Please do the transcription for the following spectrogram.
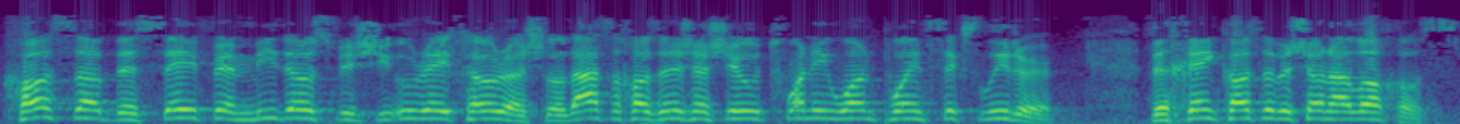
Kosa b'sefer midos v'shiurei Torah. Shlodas Chazon Ish hashiu 21.6 liter. V'chein kosa b'shon halachos.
